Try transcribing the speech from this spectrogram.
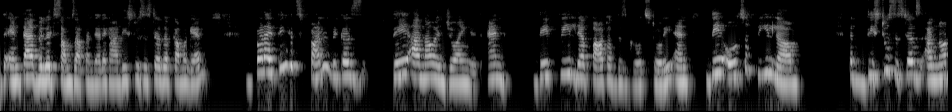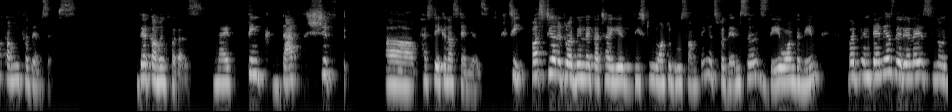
the entire village sums up and they're like, ah, these two sisters have come again. But I think it's fun because they are now enjoying it and they feel they're part of this growth story. And they also feel um, that these two sisters are not coming for themselves. They're coming for us. And I think that shift uh, has taken us 10 years. See, first year it would have been like, Acha, ye, these two want to do something. It's for themselves. They want the name. But in 10 years, they realize, no, it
